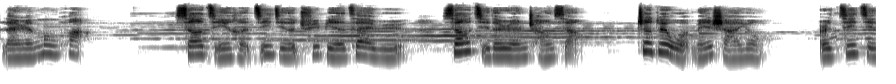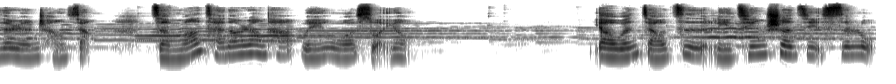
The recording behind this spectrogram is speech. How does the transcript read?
懒人梦话：消极和积极的区别在于，消极的人常想这对我没啥用，而积极的人常想怎么才能让它为我所用。咬文嚼字，理清设计思路。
